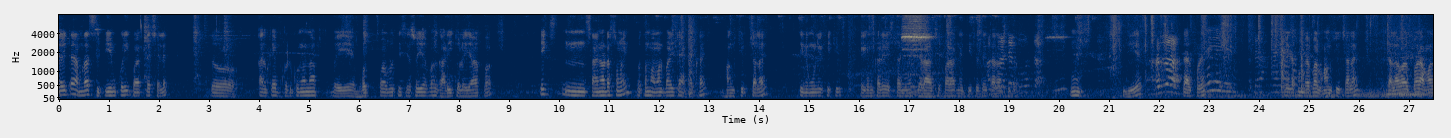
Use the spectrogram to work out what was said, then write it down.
বিষয়টা আমরা সিপিএম করি কয়েকটা ছেলে। তো কালকে ভোট গণনা ইয়ে ভোট পরবর্তী শেষ হয়ে যাওয়ার পর গাড়ি চলে যাওয়ার পর ঠিক সাড়ে নটার সময় প্রথম আমার বাড়িতে অ্যাটাক হয় ভাঙচুর চালায়। তৃণমূলের কিছু এখানকার স্থানীয় যারা আছে পাড়ার নেতৃত্বদের তারা ছিল। হুম দিয়ে তারপরে এরকম ব্যাপার ভাঙচুর চালায়। চালাবার পর আমার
